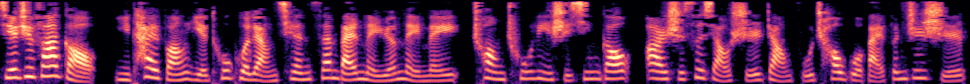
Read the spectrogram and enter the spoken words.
截至发稿，以太坊也突破两千三百美元每枚，创出历史新高，二十四小时涨幅超过百分之十。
